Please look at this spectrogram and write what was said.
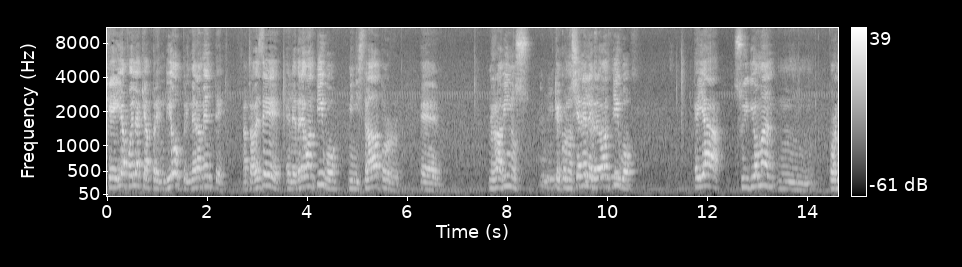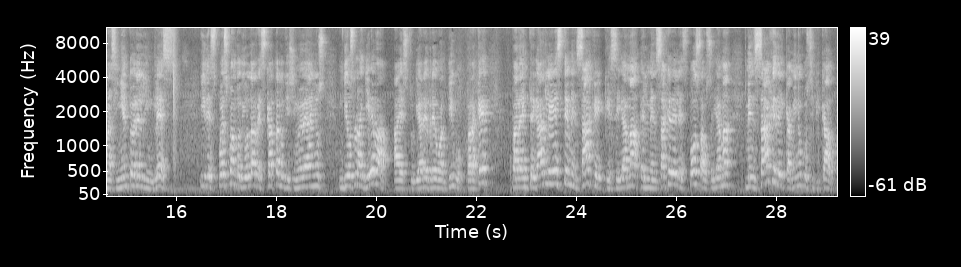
que ella fue la que aprendió primeramente a través del el hebreo antiguo, ministrada por eh, rabinos Amén. que conocían el hebreo antiguo, ella, su idioma mm, por nacimiento era el inglés. Y después cuando Dios la rescata a los 19 años, Dios la lleva a estudiar hebreo antiguo. ¿Para qué? Para entregarle este mensaje que se llama el mensaje de la esposa o se llama mensaje del camino crucificado.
